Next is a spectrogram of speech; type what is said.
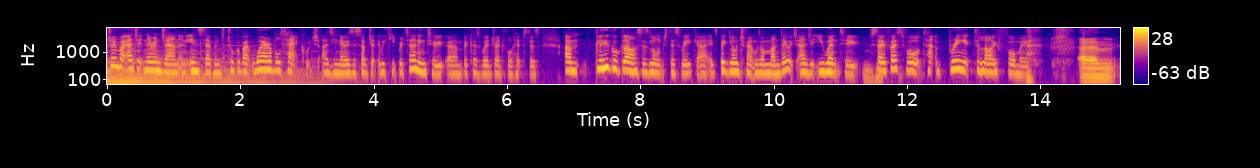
I'm joined by Ajit Niranjan and Ian Steadman to talk about wearable tech, which, as you know, is a subject that we keep returning to um, because we're dreadful hipsters. Um, Google Glass has launched this week. Uh, its big launch event was on Monday, which Ajit you went to. Mm-hmm. So first of all, ta- bring it to life for me. um,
